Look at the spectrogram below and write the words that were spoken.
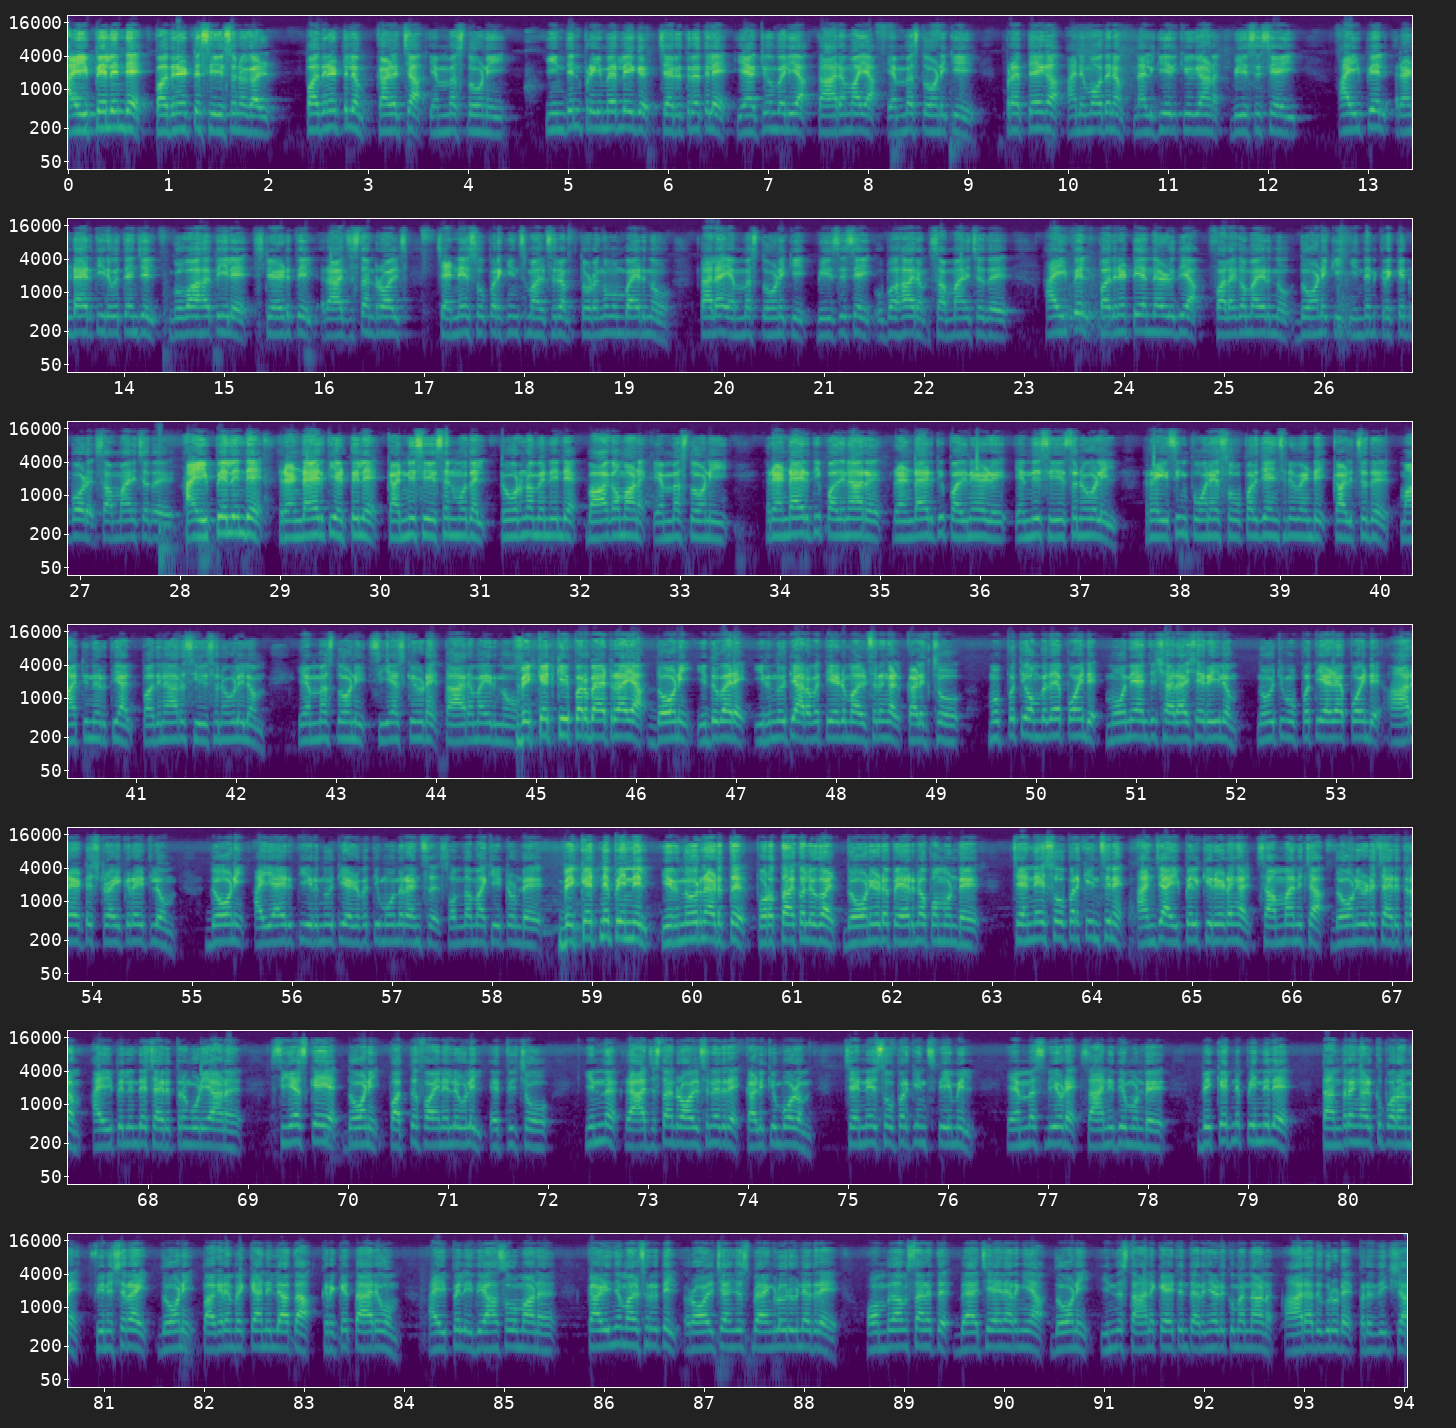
I P എല്ലിന്റെ പതിനെട്ട് സീസണുകൾ പതിനെട്ടിലും കളിച്ച M S Dhoni Indian Premier League ചരിത്രത്തിലെ ഏറ്റവും വലിയ താരമായ എം എസ് ധോണിക്ക് പ്രത്യേക അനുമോദനം നൽകിയിരിക്കുകയാണ് B C C I. I P L രണ്ടായിരത്തി ഇരുപത്തിയഞ്ചിൽ ഗുവാഹത്തിയിലെ സ്റ്റേഡിയത്തിൽ Rajasthan Royals Chennai Super Kings മത്സരം തുടങ്ങും മുമ്പായിരുന്നു തല എം എസ് ധോണിക്ക് ബി സി സി ഐ ഉപഹാരം സമ്മാനിച്ചത്. ഐ പി എൽ പതിനെട്ട് എന്നെഴുതിയ ഫലകമായിരുന്നു ധോണിക്ക് ഇന്ത്യൻ ക്രിക്കറ്റ് ബോർഡ് സമ്മാനിച്ചത്. ഐ പി എല്ലിന്റെ രണ്ടായിരത്തി എട്ടിലെ കന്നി സീസൺ മുതൽ ടൂർണമെന്റിന്റെ ഭാഗമാണ് എം എസ് ധോണി. രണ്ടായിരത്തി പതിനാറ് രണ്ടായിരത്തി പതിനേഴ് എന്നീ സീസണുകളിൽ റേസിംഗ് പൂനെ സൂപ്പർ ജയൻസിനു വേണ്ടി കളിച്ചത് മാറ്റി നിർത്തിയാൽ പതിനാറ് സീസണുകളിലും M S Dhoni C S കെയുടെ താരമായിരുന്നു. വിക്കറ്റ് കീപ്പർ ബാറ്ററായ ധോണി ഇതുവരെ ഇരുന്നൂറ്റി അറുപത്തിയേഴ് മത്സരങ്ങൾ കളിച്ചു. മുപ്പത്തി ഒമ്പത് പോയിന്റ് മൂന്ന് അഞ്ച് ശരാശരിയിലും നൂറ്റി മുപ്പത്തിയേഴ് പോയിന്റ് ആറ് എട്ട് സ്ട്രൈക്ക് റേറ്റിലും ധോണി അയ്യായിരത്തി ഇരുന്നൂറ്റി എഴുപത്തി മൂന്ന് റൺസ് സ്വന്തമാക്കിയിട്ടുണ്ട്. വിക്കറ്റിന് പിന്നിൽ ഇരുന്നൂറിനടുത്ത് പുറത്താക്കലുകൾ ധോണിയുടെ പേരിനൊപ്പമുണ്ട്. ചെന്നൈ സൂപ്പർ കിങ്സിന് അഞ്ച് ഐ പി എൽ കിരീടങ്ങൾ സമ്മാനിച്ച ധോണിയുടെ ചരിത്രം ഐ പി എല്ലിന്റെ ചരിത്രം കൂടിയാണ്. സി എസ് കെയെ ധോണി പത്ത് ഫൈനലുകളിൽ എത്തിച്ചു. ഇന്ന് രാജസ്ഥാൻ റോയൽസിനെതിരെ കളിക്കുമ്പോഴും ചെന്നൈ സൂപ്പർ കിങ്സ് ടീമിൽ എം എസ് ഡിയുടെ സാന്നിധ്യമുണ്ട്. വിക്കറ്റിന് പിന്നിലെ തന്ത്രങ്ങൾക്ക് പുറമെ ഫിനിഷറായി ധോണി പകരം വെക്കാനില്ലാത്ത ക്രിക്കറ്റ് താരവും ഐ പി എൽ ഇതിഹാസവുമാണ്. കഴിഞ്ഞ മത്സരത്തിൽ റോയൽ ചാലഞ്ചേഴ്സ് ബാംഗ്ലൂരുവിനെതിരെ ഒമ്പതാം സ്ഥാനത്ത് ബാറ്റ് ചെയ്യാനിറങ്ങിയ ധോണി ഇന്ന് സ്ഥാനക്കയറ്റം തെരഞ്ഞെടുക്കുമെന്നാണ് ആരാധകരുടെ പ്രതീക്ഷ.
